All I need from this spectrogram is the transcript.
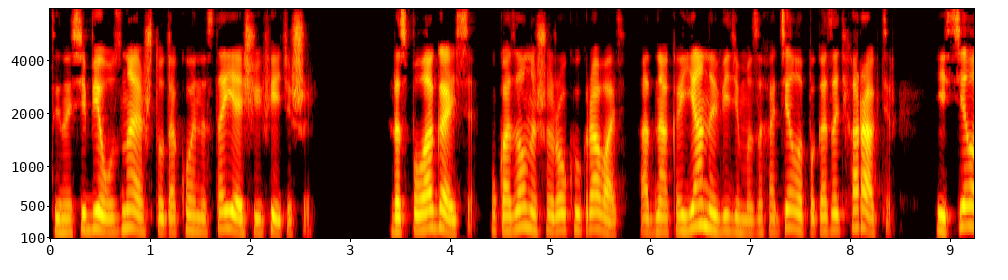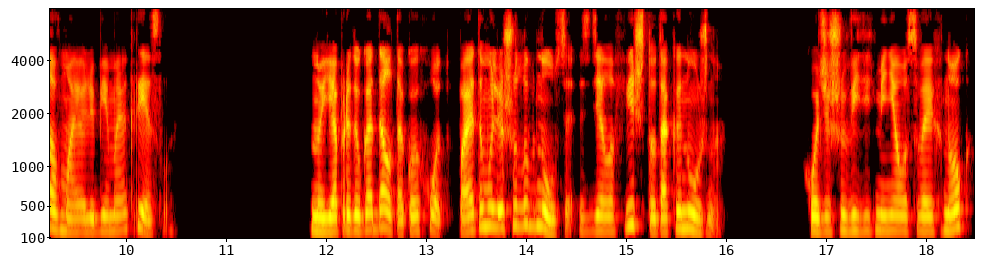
Ты на себе узнаешь, что такое настоящие фетиши. Располагайся, указал на широкую кровать. Однако Яна, видимо, захотела показать характер и села в мое любимое кресло. Но я предугадал такой ход, поэтому лишь улыбнулся, сделав вид, что так и нужно. Хочешь увидеть меня у своих ног?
